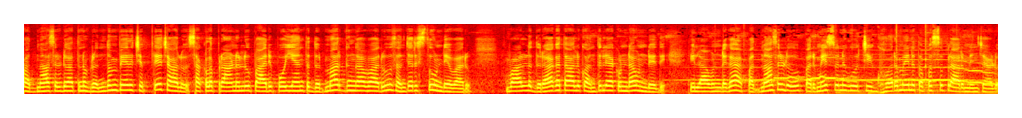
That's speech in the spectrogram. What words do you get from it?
పద్మాసుడు అతను బృందం పేరు చెప్తే చాలు. సకల ప్రాణులు పారిపోయేంత దుర్మార్గంగా వారు సంచరిస్తూ ఉండేవారు. వాళ్ళ దురాగతాలకు అంతు లేకుండా ఉండేది. ఇలా ఉండగా పద్మాసురుడు పరమేశ్వరుని గూర్చి ఘోరమైన తపస్సు ప్రారంభించాడు.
